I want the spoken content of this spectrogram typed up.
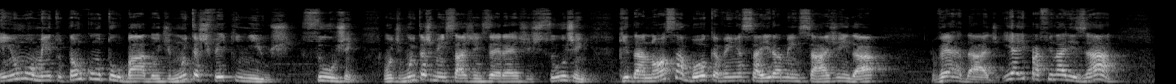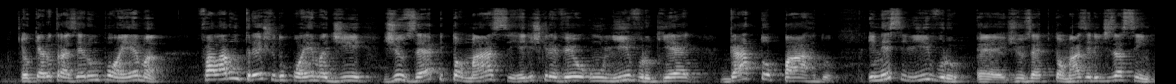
em um momento tão conturbado, onde muitas fake news surgem, onde muitas mensagens hereges surgem, que da nossa boca venha sair a mensagem da verdade. E aí, para finalizar, eu quero trazer um poema, falar um trecho do poema de Giuseppe Tomassi. Ele escreveu um livro que é Gato Pardo. E nesse livro, é, Giuseppe Tomassi, ele diz assim:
